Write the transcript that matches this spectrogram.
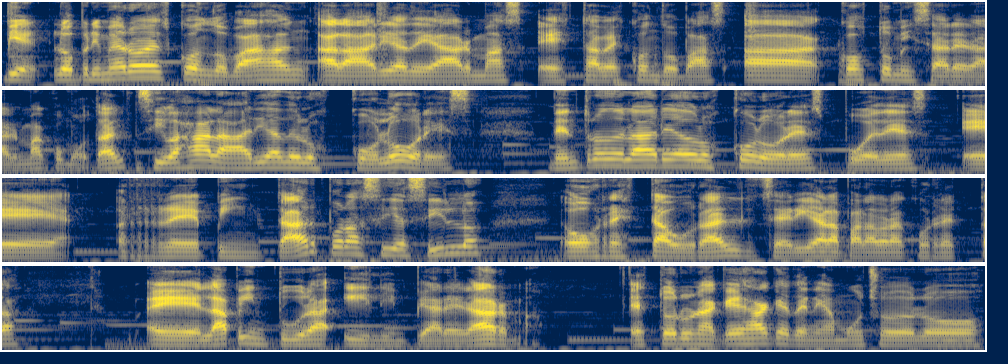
Bien, lo primero es cuando vas al área de armas, esta vez cuando vas a customizar el arma como tal. Si vas al área de los colores, dentro del área de los colores puedes eh, repintar, por así decirlo, o restaurar, sería la palabra correcta, eh, la pintura y limpiar el arma. Esto era una queja que tenía muchos de los,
